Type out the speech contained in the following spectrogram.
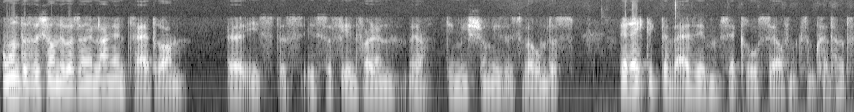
Und dass es schon über so einen langen Zeitraum äh, ist, das ist auf jeden Fall ein, ja, die Mischung ist es, warum das berechtigterweise eben sehr große Aufmerksamkeit hat.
